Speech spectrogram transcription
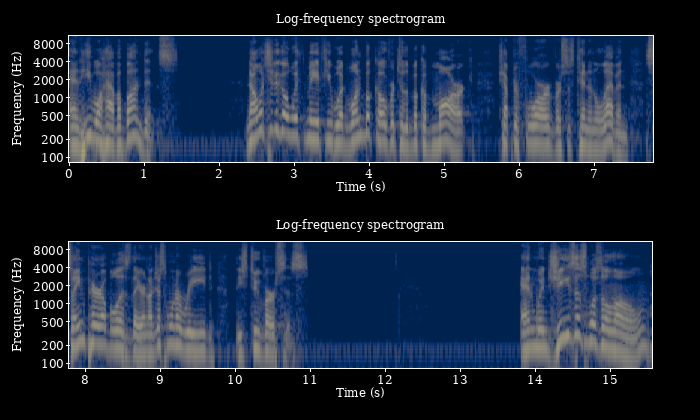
and he will have abundance. Now, I want you to go with me, if you would, one book over to the book of Mark, chapter 4, verses 10 and 11. Same parable is there, and I just want to read these two verses. And when Jesus was alone,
